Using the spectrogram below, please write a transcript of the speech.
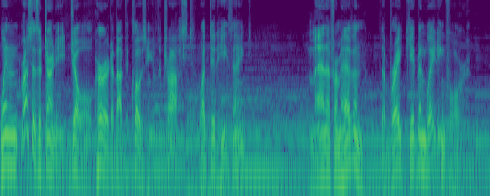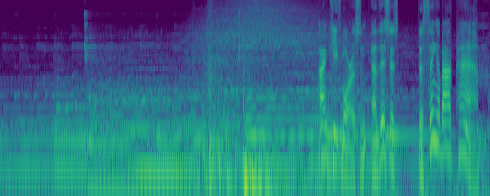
When Russ's attorney, Joel, heard about the closing of the trust, what did he think? Manna from heaven, the break he'd been waiting for. I'm Keith Morrison, and this is The Thing About Pam,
